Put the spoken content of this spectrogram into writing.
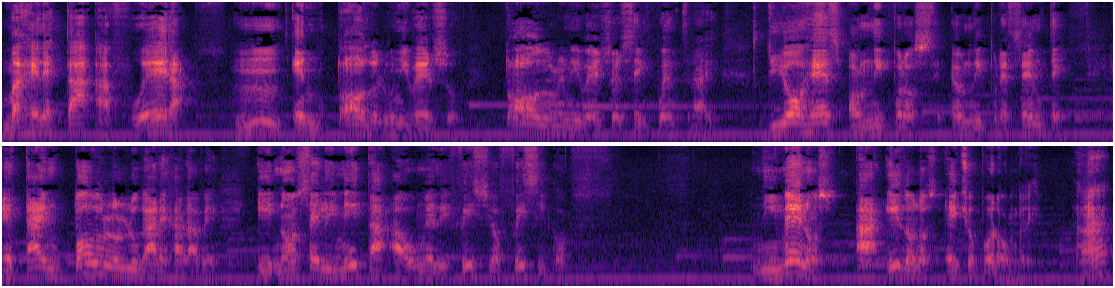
mas Él está afuera, mm, en todo el universo, todo el universo, Él se encuentra ahí. Dios es omnipresente, está en todos los lugares a la vez y no se limita a un edificio físico ni menos a ídolos hechos por hombres. ¿Ah?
